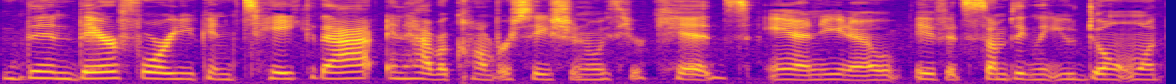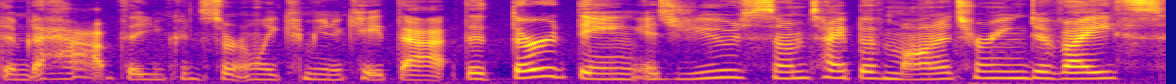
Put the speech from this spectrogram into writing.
then therefore you can take that and have a conversation with your kids. And you know if it's something that you don't want them to have then you can certainly communicate that. The third thing is use some type of monitoring device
